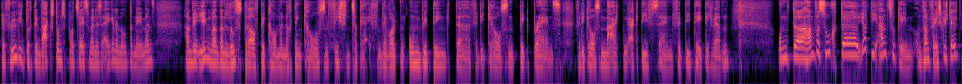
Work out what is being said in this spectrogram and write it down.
beflügelt durch den Wachstumsprozess meines eigenen Unternehmens, haben wir irgendwann dann Lust drauf bekommen, nach den großen Fischen zu greifen. Wir wollten unbedingt äh, für die großen Big Brands, für die großen Marken aktiv sein, für die tätig werden. Und äh, haben versucht, äh, ja, die anzugehen und haben festgestellt,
